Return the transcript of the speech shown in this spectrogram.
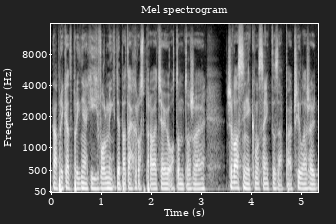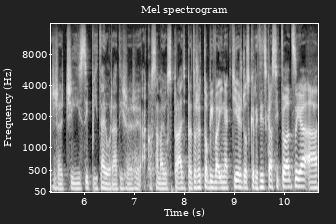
napríklad pri nejakých voľných debatách rozprávate aj o tomto, že že vlastne niekomu sa niekto zapáčil a že, že či si pýtajú rady, že, že ako sa majú sprať, pretože to býva inak tiež dosť kritická situácia a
